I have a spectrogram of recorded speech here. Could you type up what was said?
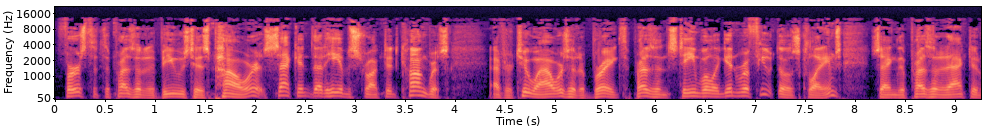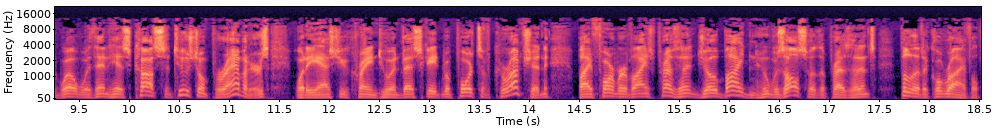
First, that the president abused his power. Second, that he obstructed Congress. After two hours at a break, the president's team will again refute those claims, saying the president acted well within his constitutional parameters when he asked Ukraine to investigate reports of corruption by former Vice President Joe Biden, who was also the president's political rival.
